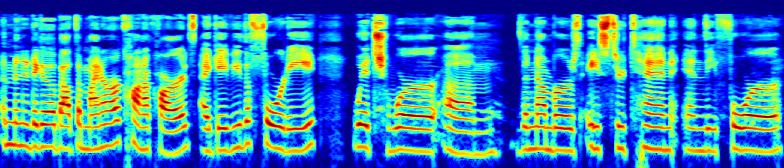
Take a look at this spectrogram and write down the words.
a minute ago about the minor arcana cards. I gave you the 40, which were um, the numbers ace through 10 and the four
